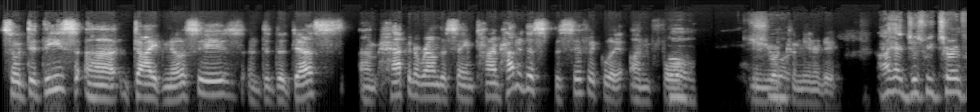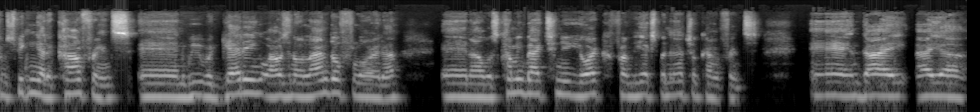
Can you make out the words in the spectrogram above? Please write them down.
So did these uh, diagnoses, uh, did the deaths um, happen around the same time? How did this specifically unfold oh, in sure. your community? I had just returned from speaking at a conference and we were getting, well, I was in Orlando, Florida, and I was coming back to New York from the Exponential Conference, and I I uh,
